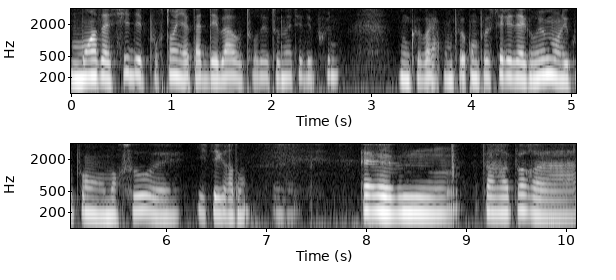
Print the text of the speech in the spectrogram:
moins acide et pourtant, il n'y a pas de débat autour des tomates et des prunes. Donc euh, voilà, on peut composter les agrumes en les coupant en morceaux, euh, ils se dégraderont. Euh, Par rapport à,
